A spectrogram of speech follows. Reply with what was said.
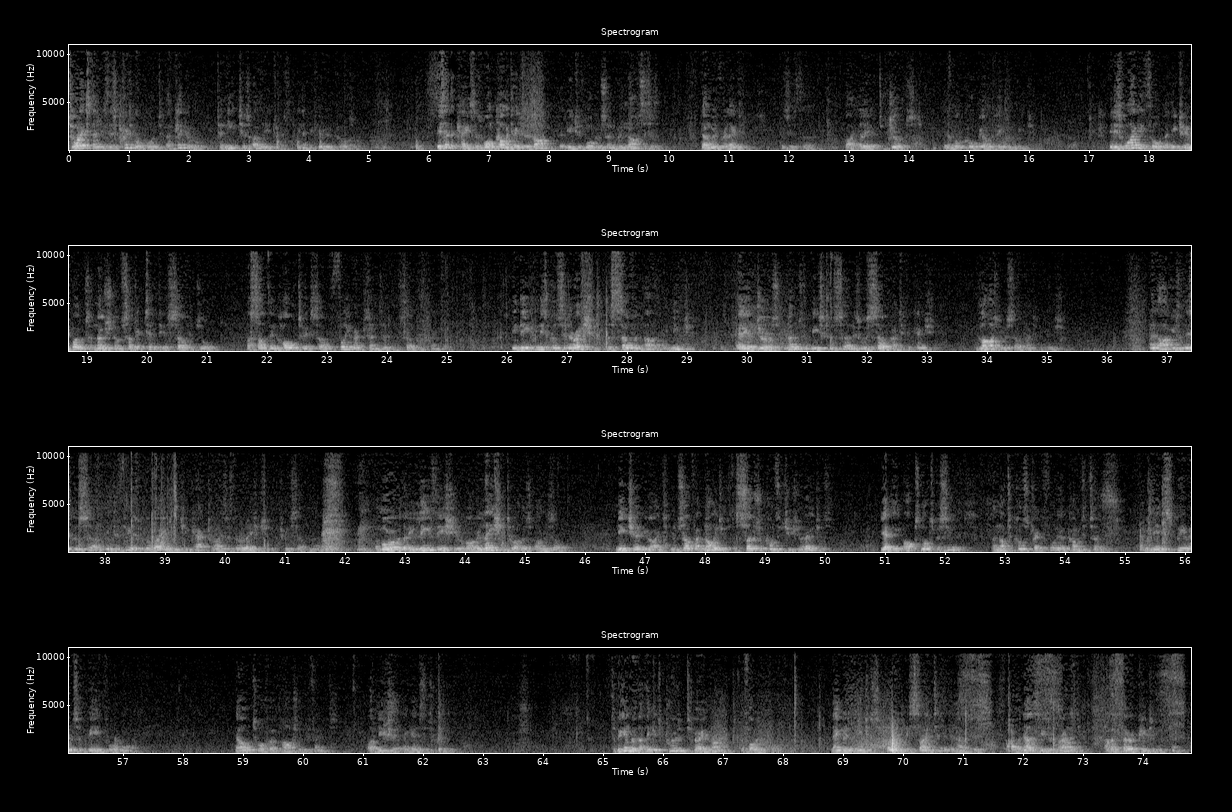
To what extent is this critical point applicable to Nietzsche's own interest in Epicurean philosophy? Is it the case, as one commentator has argued, that Nietzsche is more concerned with narcissism than with relatedness? This is uh, by Elliot Jurist in a book called Beyond Hegel and Nietzsche. It is widely thought that Nietzsche invokes a notion of subjectivity as self-absorbed, as something whole to itself, fully represented and self-contained. Indeed, in his consideration of the self and other in Nietzsche, Elliot Jurist notes that Nietzsche's concern is with self-gratification, largely with self-gratification and argues that this concern interferes with the way in which he characterises the relationship between self and others, and moreover that he leaves the issue of our relation to others unresolved. Nietzsche, he writes, himself acknowledges the social constitution of ages, yet he opts not to pursue this, and not to concentrate fully on coming to terms with the experience of being for. Now I want to offer a partial defence of Nietzsche against this criticism. To begin with, I think it's prudent to bear in mind the following point, namely that Nietzsche's supposedly scientific analysis or analyses of morality have a therapeutic intent,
